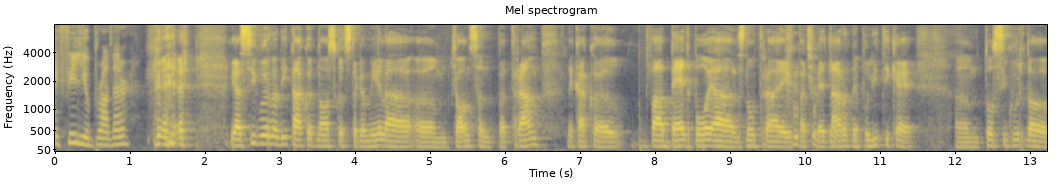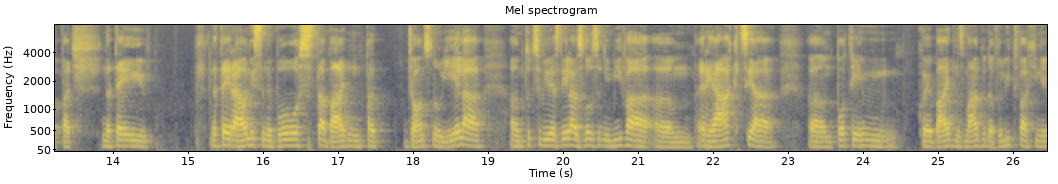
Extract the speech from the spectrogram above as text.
I feel you, brother. ja, sigurno ni tako odnos, kot sta ga imela um, Johnson in Trump, nekako dva bad boja znotraj pač mednarodne politike. Um, to sigurno pač na tej, na tej ravni se ne bo sta Biden in Johnson ujela. Um, tudi se mi je zdela zelo zanimiva um, reakcija um, po tem, ko je Biden zmagal na volitvah in je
